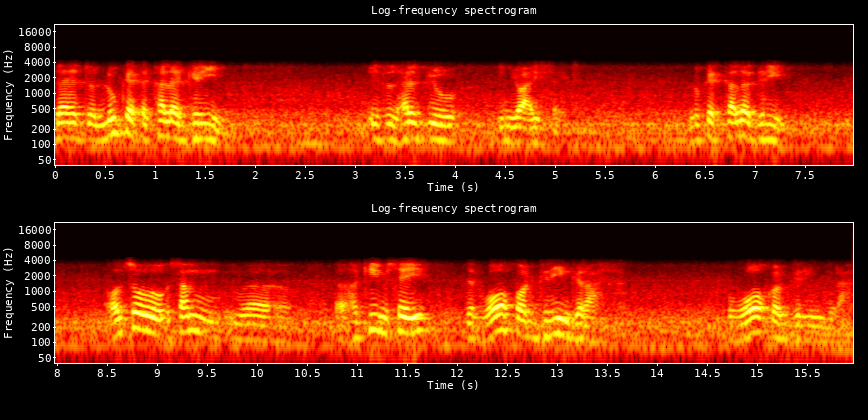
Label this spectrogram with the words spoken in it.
that look at the color green. It will help you in your eyesight. Look at color green. Also, some uh, uh, Hakim say that walk on green grass. Walk on green grass.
